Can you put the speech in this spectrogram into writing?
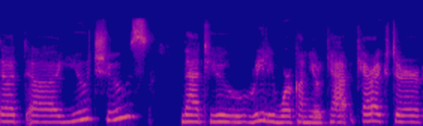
that uh, you choose, that you really work on your ca- character,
